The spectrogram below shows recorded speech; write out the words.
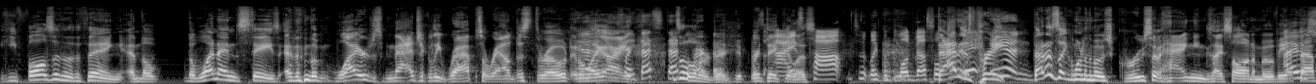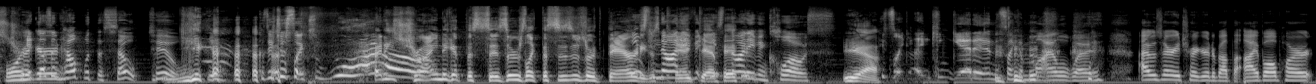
he falls into the thing and the the one end stays and then the wire just magically wraps around his throat and i'm like all right like, that's- that's, that's a little perfect. ridic- His ridiculous Eyes popped, like the blood vessel. that is pretty and- that is like one of the most gruesome hangings i saw in a movie I at that was point it doesn't help with the soap too. yeah because he's just like what? and he's trying to get the scissors like the scissors are there and he He's just not can't even. get He's it not even close. yeah He's like, I can get it, and it's like a mile away. I was very triggered about the eyeball part.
